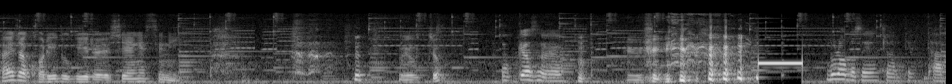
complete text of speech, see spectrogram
사회적 거리두기를 시행했으니 왜 웃죠? 웃겨서요. 물어보세요, 저한테. 다.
